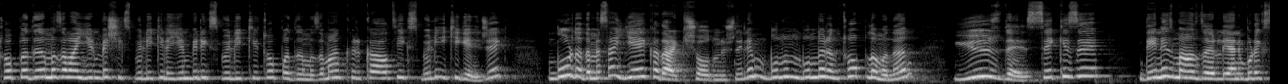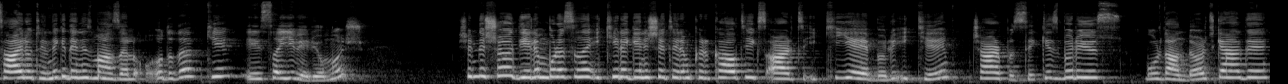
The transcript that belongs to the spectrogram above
Topladığımız zaman 25x bölü 2 ile 21x bölü 2'yi topladığımız zaman 46x bölü 2 gelecek. Burada da mesela y kadar kişi olduğunu düşünelim. Bunun bunların toplamının %8'i deniz manzaralı yani buradaki sahil otelindeki deniz manzaralı odadaki e, sayıyı veriyormuş. Şimdi şöyle diyelim burasını 2 ile genişletelim. 46x artı 2y bölü 2 çarpı 8 bölü 100. Buradan 4 geldi.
